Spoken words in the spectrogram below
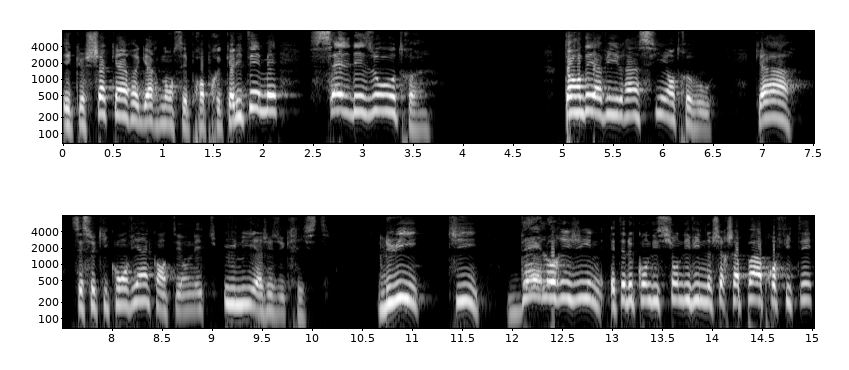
et que chacun regarde non ses propres qualités, mais celles des autres. Tendez à vivre ainsi entre vous, car c'est ce qui convient quand on est uni à Jésus-Christ. Lui qui, dès l'origine, était de condition divine, ne chercha pas à profiter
